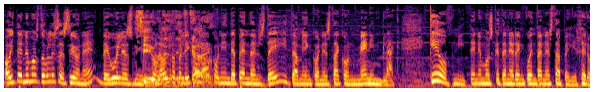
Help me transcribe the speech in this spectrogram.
Hoy tenemos doble sesión, ¿eh? De Will Smith, Sí, con la otra Smith, película, claro. con Independence Day y también con esta, con Men in Black. ¿Qué ovni tenemos que tener en cuenta en esta peligero?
